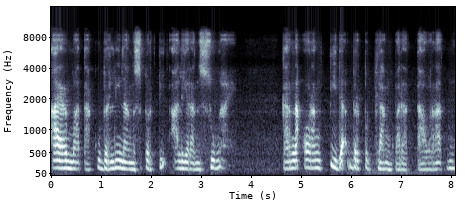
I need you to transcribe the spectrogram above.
Air mataku berlinang seperti aliran sungai. Karena orang tidak berpegang pada Tauratmu.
